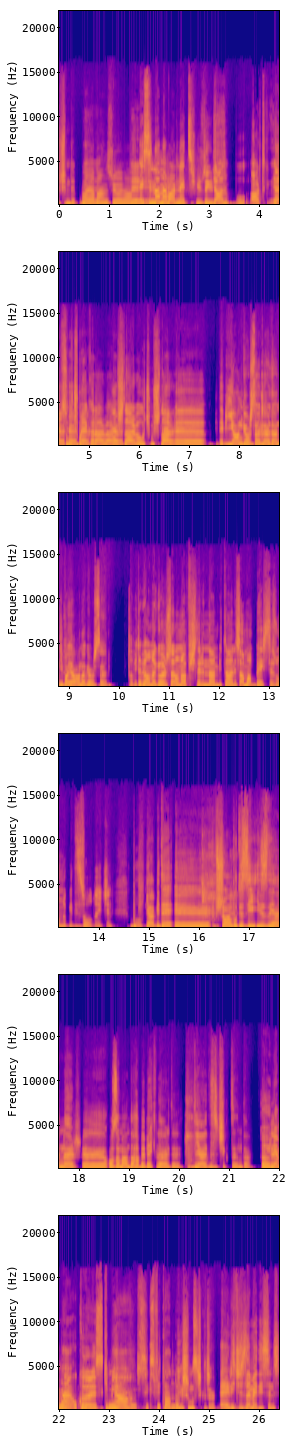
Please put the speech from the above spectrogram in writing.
Şimdi Baya e, benziyor ya. ve- Esinlenme var net yüzde yüz. yani bu artık hepsi Evet, evet, uçmaya evet. karar vermişler ve uçmuşlar. Evet. Ee, bir de bir yan görsellerden değil bayağı ana görsel. Tabii tabii ana görsel ana afişlerinden bir tanesi ama 5 sezonluk bir dizi olduğu için bu. Ya bir de e, şu an bu diziyi izleyenler e, o zaman daha bebeklerdi diğer dizi çıktığında. Öyle mi? O kadar eski mi ya? Six Feet Under. Yaşımız çıkacak. Eğer hiç izlemediyseniz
